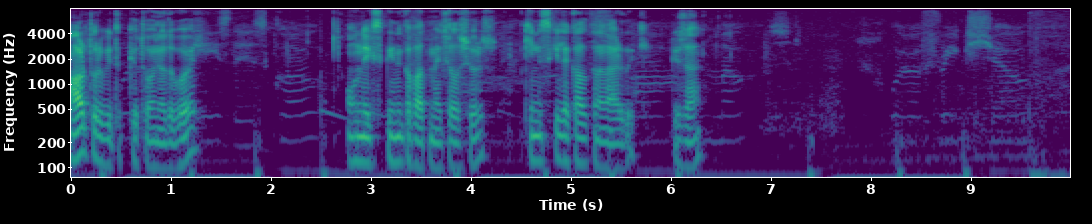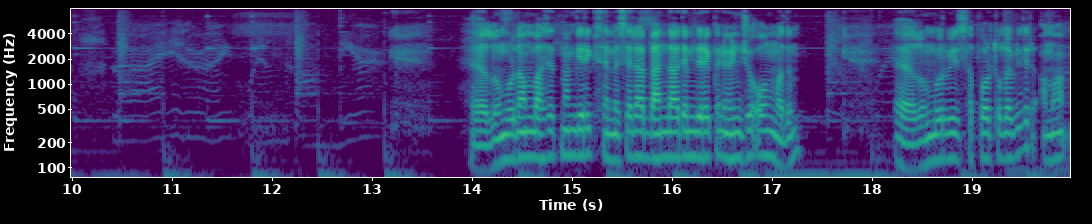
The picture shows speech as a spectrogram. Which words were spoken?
Arthur bir tık kötü oynadı bu el. Onun eksikliğini kapatmaya çalışıyoruz. İkinci skill ile kalkanı verdik. Güzel. E, Lumbur'dan bahsetmem gerekirse mesela ben daha demin direkt ben öncü olmadım. E, Lumbur bir support olabilir ama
